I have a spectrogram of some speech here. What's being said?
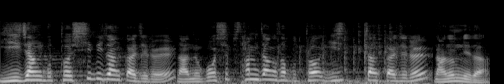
2장부터 12장까지를 나누고 13장서부터 20장까지를 나눕니다.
